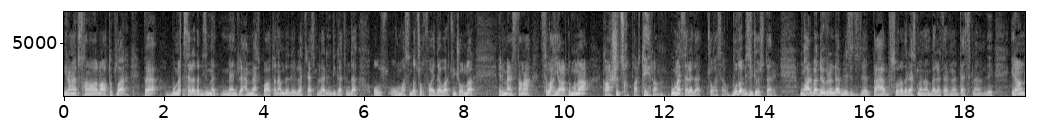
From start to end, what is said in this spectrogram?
İran həbsxanalarına atıblar və bu məsələ də bizim məncə həm mətbuatın, həm də dövlət rəsmilərinin diqqətində ol olmasında çox fayda var. Çünki onlar Ermənistana silah yardımına qarşı çıxıblar Tehranın. Bu məsələ də çox əsas. Bu da bizi göstərir. Müharibə dövründə bilirsiniz, daha sonra da rəsmi mənbələr tərəfindən təsdiqləndi. İran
